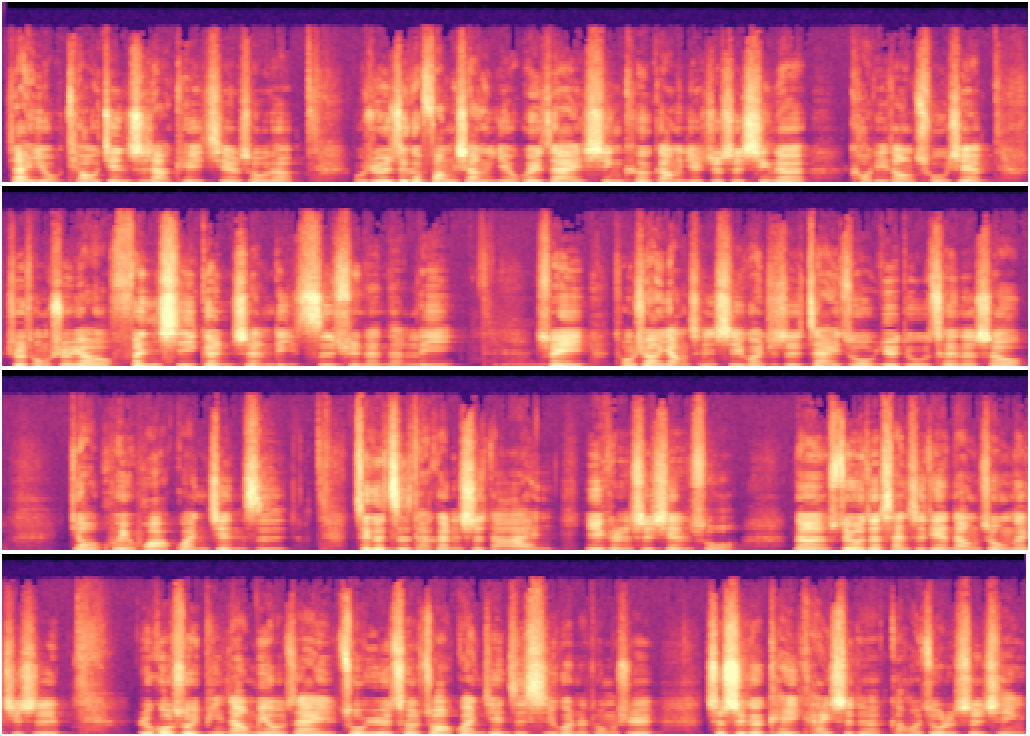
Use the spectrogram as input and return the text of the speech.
在有条件之下可以接受的。我觉得这个方向也会在新课纲，也就是新的考题当中出现，所以同学要有分析跟整理资讯的能力。所以同学要养成习惯，就是在做阅读测验的时候。要会画关键字，这个字它可能是答案，也可能是线索。那最后这三十天当中呢，其实如果说平常没有在做阅测抓关键字习惯的同学，这是个可以开始的赶快做的事情，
